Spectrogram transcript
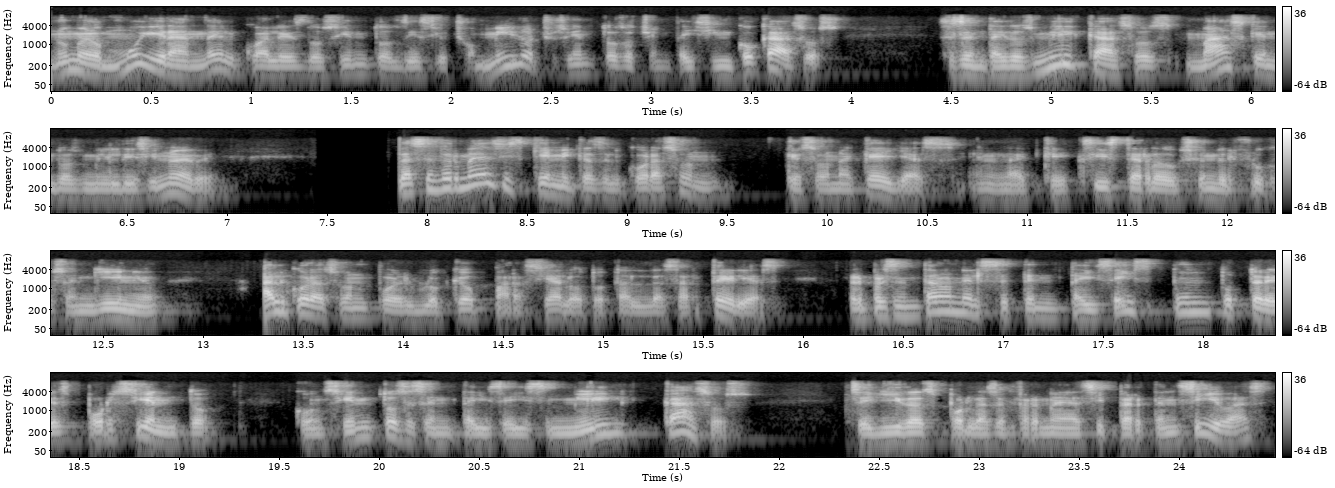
número muy grande, el cual es 218.885 casos, 62.000 casos más que en 2019. Las enfermedades isquémicas del corazón que son aquellas en las que existe reducción del flujo sanguíneo al corazón por el bloqueo parcial o total de las arterias, representaron el 76.3% con 166 mil casos, seguidas por las enfermedades hipertensivas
